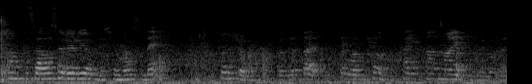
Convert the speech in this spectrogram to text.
パンプス合わせれるようにしますね。少々お待ちください。これは今日の再販のアイテムでございます。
